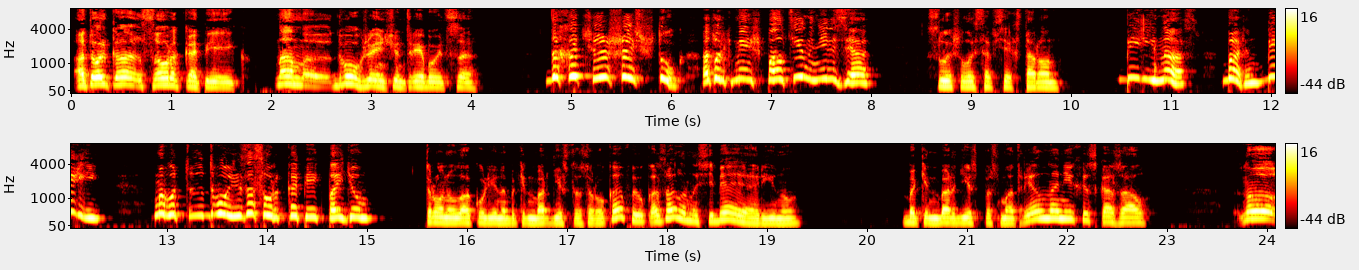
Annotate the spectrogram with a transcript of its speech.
а только сорок копеек. Нам двух женщин требуется. — Да хоть шесть штук, а только меньше полтины нельзя, — слышалось со всех сторон. — Бери нас, барин, бери. Мы вот двое за сорок копеек пойдем. Тронула Акулина бакенбардиста за рукав и указала на себя и Арину. Бакенбардист посмотрел на них и сказал. — Ну,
